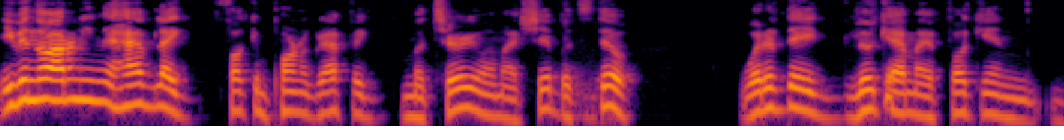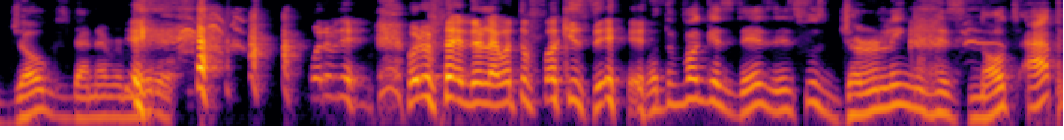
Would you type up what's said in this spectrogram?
even though I don't even have like fucking pornographic material in my shit, but still, what if they look at my fucking jokes that never made it? what if they, what if they're like, what the fuck is this? what the fuck is this? This was journaling in his notes app.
